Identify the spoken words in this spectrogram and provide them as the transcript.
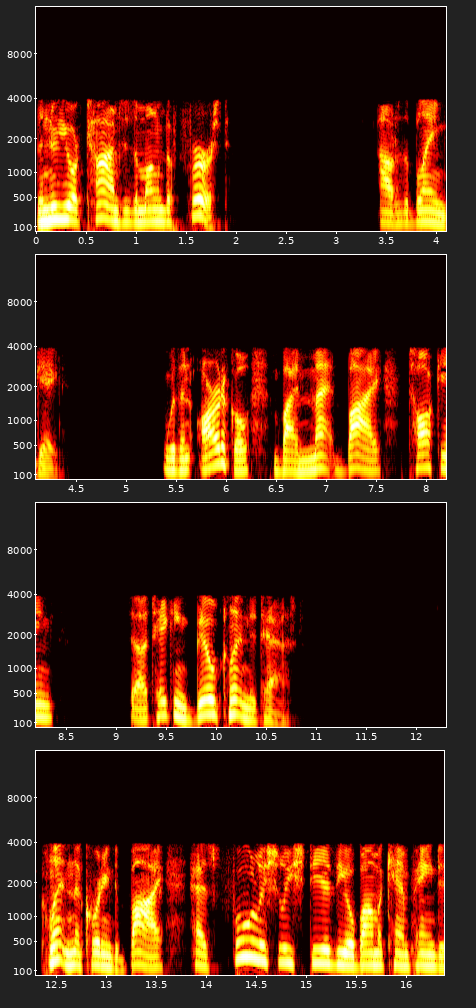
The New York Times is among the first out of the blame gate with an article by Matt Bai talking, uh, taking Bill Clinton to task. Clinton, according to Bai, has foolishly steered the Obama campaign to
